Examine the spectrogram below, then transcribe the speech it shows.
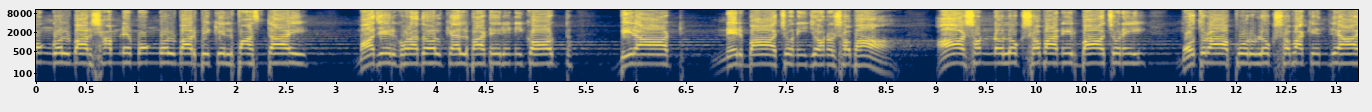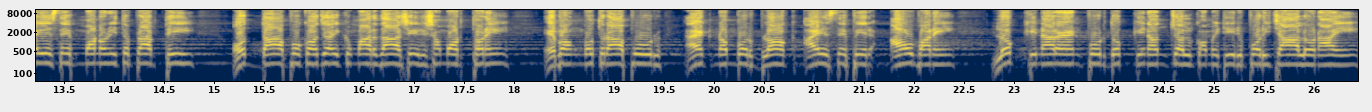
মঙ্গলবার সামনে, মঙ্গলবার বিকেল পাঁচটায় মাঝের ঘোড়াদল ক্যালভাটের নিকট বিরাট নির্বাচনী জনসভা। আসন্ন লোকসভা নির্বাচনে মথুরাপুর লোকসভা কেন্দ্রে আইএসএফ মনোনীত প্রার্থী অধ্যাপক অজয় কুমার দাসের সমর্থনে এবং মথুরাপুর এক নম্বর ব্লক আইএসএফ এর আহ্বানে লক্ষ্মীনারায়ণপুর দক্ষিণ অঞ্চল কমিটির পরিচালনায়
